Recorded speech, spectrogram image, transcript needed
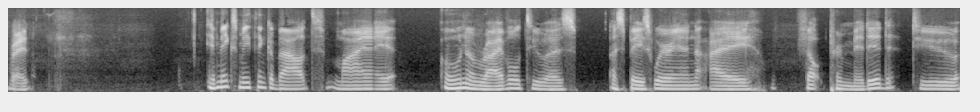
Right. It makes me think about my own arrival to a, a space wherein I felt permitted to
